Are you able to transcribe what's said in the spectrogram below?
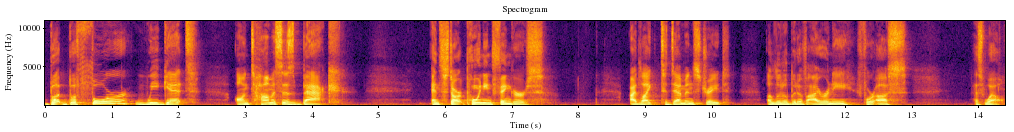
But before we get on Thomas's back and start pointing fingers, I'd like to demonstrate a little bit of irony for us as well.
